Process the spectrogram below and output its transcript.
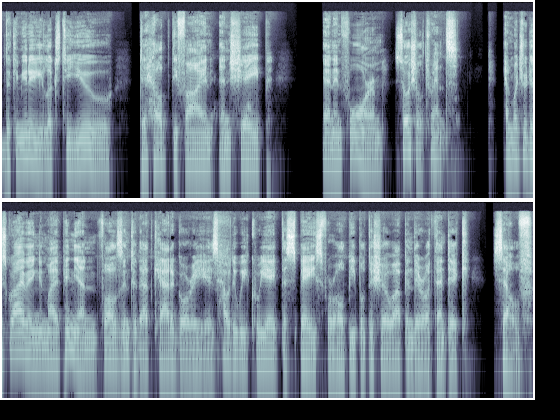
the community looks to you to help define and shape and inform social trends. And what you're describing, in my opinion, falls into that category is how do we create the space for all people to show up in their authentic self?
